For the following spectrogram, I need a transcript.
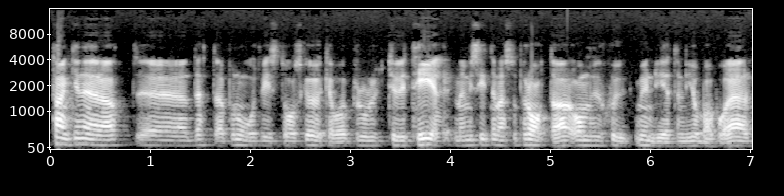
Tanken är att eh, detta på något vis då ska öka vår produktivitet, men vi sitter mest och pratar om hur sjuk myndigheten vi jobbar på är.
